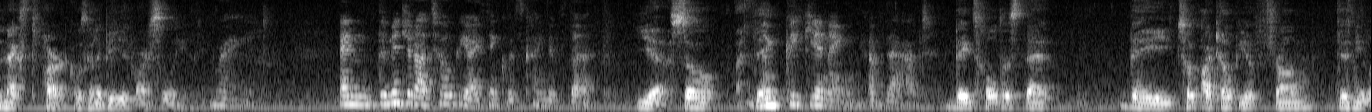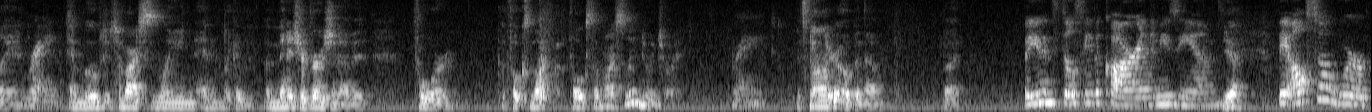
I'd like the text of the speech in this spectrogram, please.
next park was going to be in Marceline. Right. And the Midget Autopia, I think, was kind of the, Yeah, so I the think beginning of that. they told us that they took Autopia from Disneyland Right. and moved it to Marceline and like a, a miniature version of it for the folks folks of Marceline to enjoy. Right. It's no longer open though, but But you can still see the car in the museum. yeah, They also were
